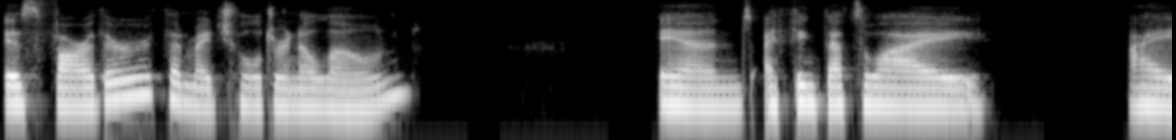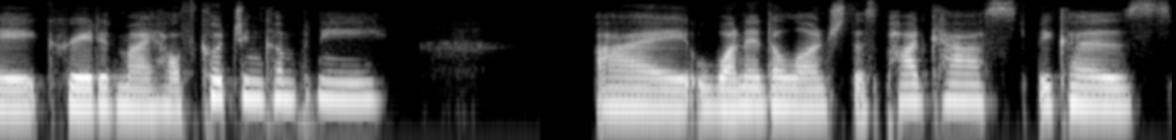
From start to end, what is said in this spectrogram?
is farther than my children alone. And I think that's why I created my health coaching company. I wanted to launch this podcast because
